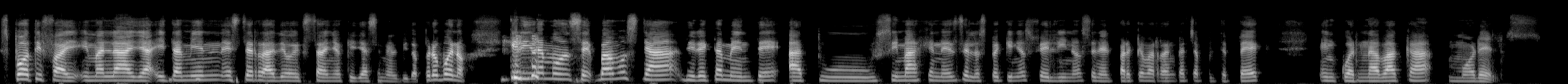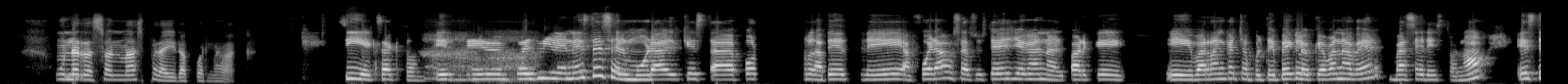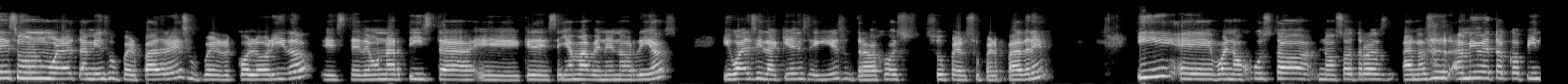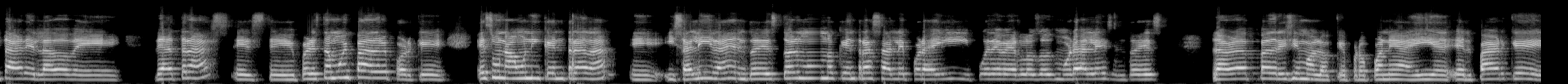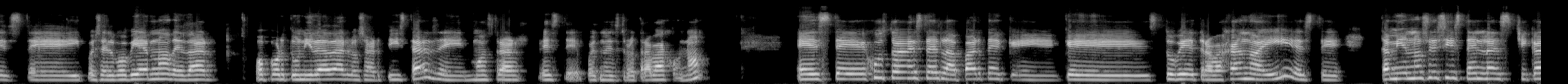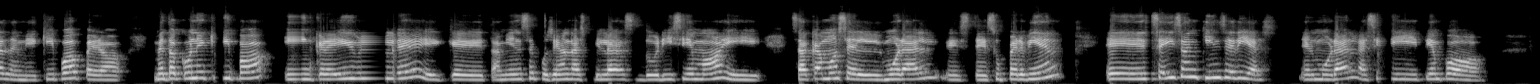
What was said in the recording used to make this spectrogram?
Spotify, Himalaya y también este radio extraño que ya se me olvidó. Pero bueno, querida Monse, vamos ya directamente a tus imágenes de los pequeños felinos en el Parque Barranca Chapultepec, en Cuernavaca, Morelos. Una razón más para ir a Cuernavaca. Sí, exacto. Este, pues miren, este es el mural que está por la de afuera, o sea, si ustedes llegan al parque eh, Barranca Chapultepec, lo que van a ver va a ser esto, ¿no? Este es un mural también súper padre, súper colorido, este, de un artista eh, que se llama Veneno Ríos. Igual si la quieren seguir, su trabajo es súper, súper padre. Y eh, bueno, justo nosotros, a nosotros, a mí me tocó pintar el lado de de atrás, este, pero está muy padre porque es una única entrada eh, y salida, entonces todo el mundo que entra sale por ahí y puede ver los dos murales, entonces la verdad padrísimo lo que propone ahí el, parque este, y pues el gobierno de dar oportunidad a los artistas de mostrar este, pues nuestro trabajo, ¿no? Este, justo esta es la parte que, que estuve trabajando ahí, este, también no sé si estén las chicas de mi equipo, pero me tocó un equipo increíble y que también se pusieron las pilas durísimo y sacamos el mural este súper bien. Eh, se hizo en 15 días el mural, así tiempo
